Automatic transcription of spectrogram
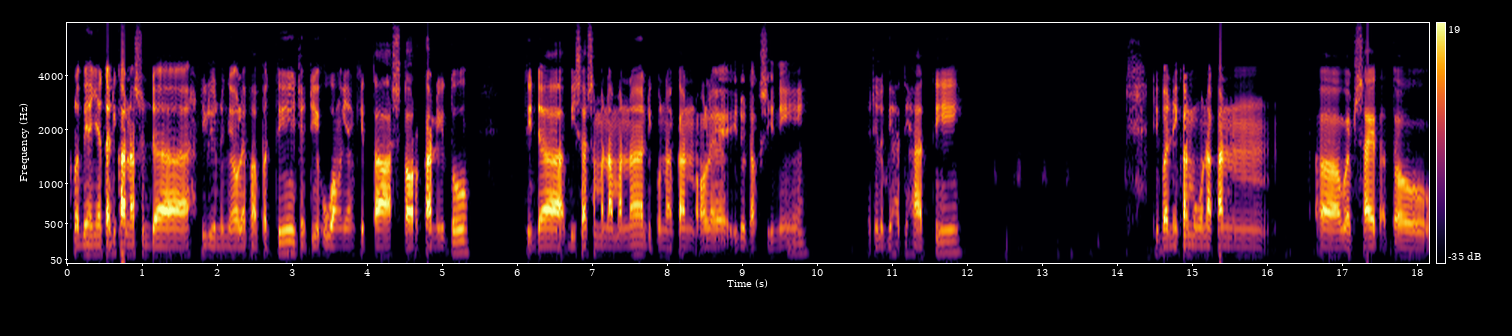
Kelebihannya tadi karena sudah dilindungi oleh Bapeti, jadi uang yang kita storekan itu tidak bisa semena-mena digunakan oleh Indodax ini. Jadi lebih hati-hati dibandingkan menggunakan uh, website atau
